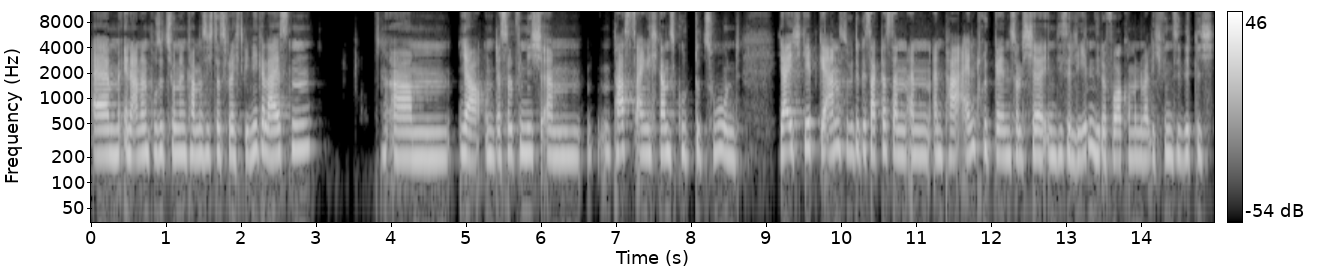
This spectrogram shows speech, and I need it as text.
Ähm, in anderen Positionen kann man sich das vielleicht weniger leisten. Ähm, ja, und deshalb finde ich, ähm, passt eigentlich ganz gut dazu und ja, ich gebe gern, so wie du gesagt hast, ein, ein, ein paar Eindrücke in solche, in diese Leben, die da vorkommen, weil ich finde sie wirklich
